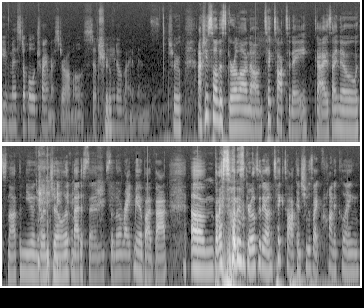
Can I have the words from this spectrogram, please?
you've missed a whole trimester almost of True. prenatal vitamins. True. I actually saw this girl on um, TikTok today, guys. I know it's not the New England Journal of Medicine, so don't write me about that. Um, but I saw this girl today on TikTok, and she was like chronicling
